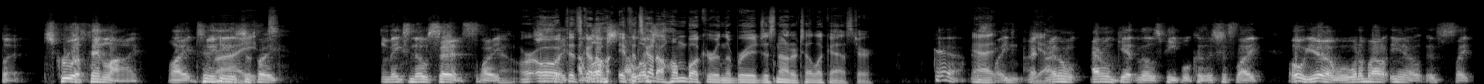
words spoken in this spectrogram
but screw a thin line." Like to me, it's just like it makes no sense. Like, Yeah. Or oh, like, if it's I got love- a if I it's got a humbucker in the bridge, it's not a Telecaster. yeah, Yeah, it's like, mm, I, yeah. I don't, I don't get those people because it's just like, oh yeah, well, what about you know? It's like,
